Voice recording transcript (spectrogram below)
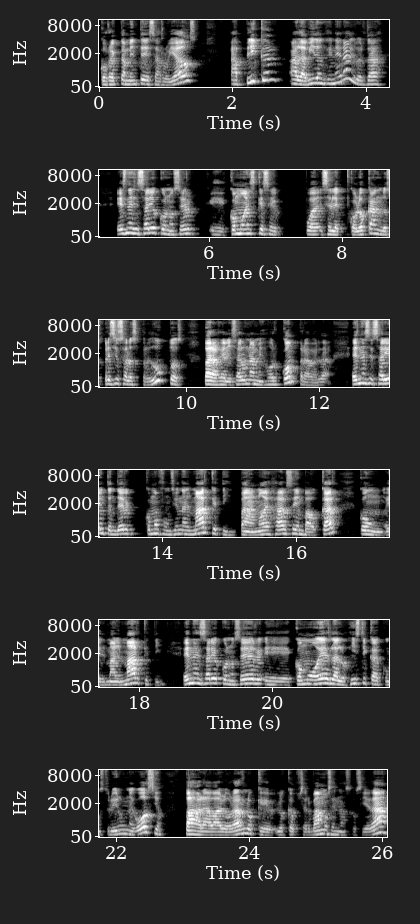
correctamente desarrollados, aplican a la vida en general, ¿verdad? Es necesario conocer eh, cómo es que se se le colocan los precios a los productos para realizar una mejor compra, ¿verdad? Es necesario entender cómo funciona el marketing para no dejarse embaucar con el mal marketing. Es necesario conocer eh, cómo es la logística de construir un negocio para valorar lo que, lo que observamos en la sociedad.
